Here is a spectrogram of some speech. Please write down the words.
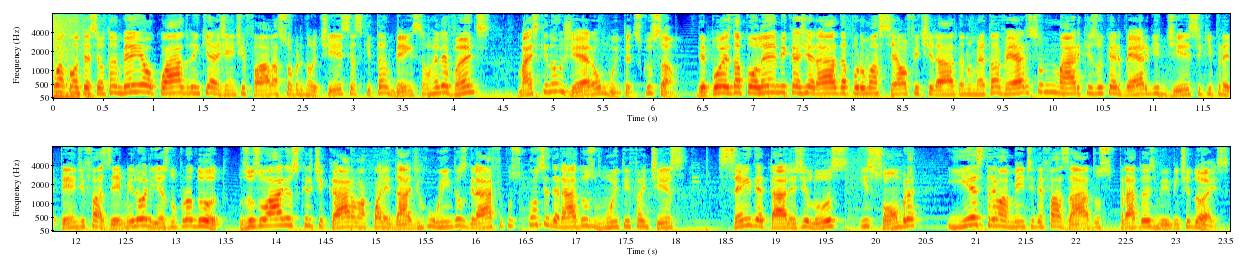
O Aconteceu Também é o quadro em que a gente fala sobre notícias que também são relevantes, mas que não geram muita discussão. Depois da polêmica gerada por uma selfie tirada no metaverso, Mark Zuckerberg disse que pretende fazer melhorias no produto. Os usuários criticaram a qualidade ruim dos gráficos, considerados muito infantis, sem detalhes de luz e sombra e extremamente defasados para 2022.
